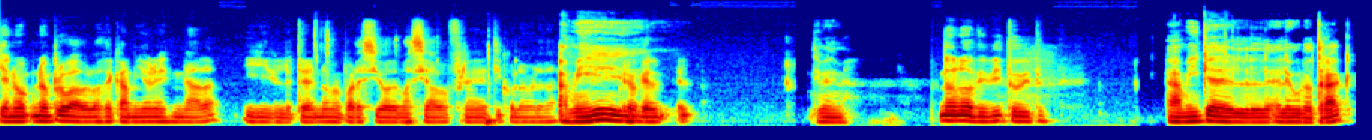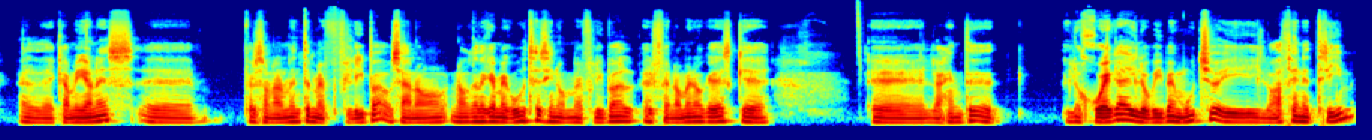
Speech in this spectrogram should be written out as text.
que no, no he probado los de camiones ni nada. Y el tren no me pareció demasiado frenético, la verdad. A mí. Creo que el. el- Dime, dime. No, no, di, di tú, di tú. A mí que el, el Eurotrack, el de camiones, eh, personalmente me flipa. O sea, no, no de que me guste, sino me flipa el, el fenómeno que es que eh, la gente lo juega y lo vive mucho y lo hace en stream.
